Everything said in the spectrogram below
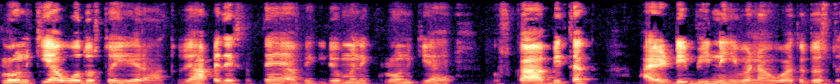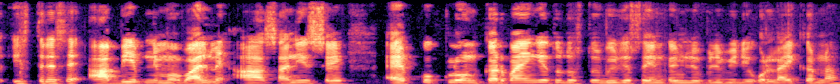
क्लोन किया, वो दोस्तों ये रहा। तो यहाँ पे देख सकते हैं, अभी जो मैंने क्लोन किया है, उसका अभी तक आईडी भी नहीं बना हुआ। तो दोस्तों, इस तरह से आप भी अपने मोबाइल में आसानी से ऐप को क्लोन कर पाएँगे। तो दोस्तों, वीडियो से इनकम वीडियो को लाइक करना।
